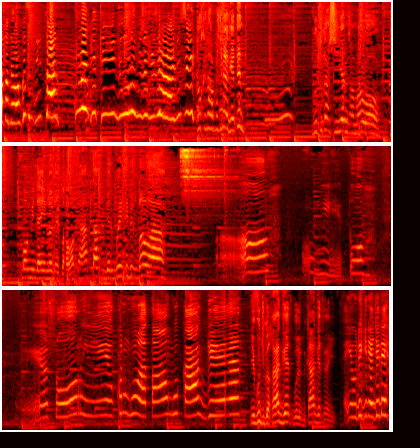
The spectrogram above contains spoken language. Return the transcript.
atau dalam kesempitan. Gue lagi tidur, bisa-bisa aja sih. Lo kenapa sih ngagetin? Gue tuh kasihan sama lo. Mau mindahin lo dari bawah ke atas biar gue yang tidur di bawah. Oh, oh gitu. Ya sorry, kan gue gak tahu, gue kaget. Ya gue juga kaget, gue lebih kaget lagi. Ya udah gini aja deh.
